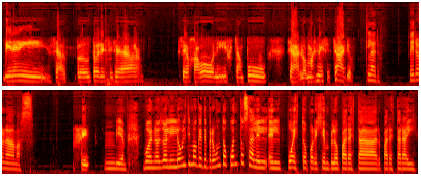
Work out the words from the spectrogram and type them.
vienen y, o sea, productos de necesidad, sea, jabones, champú, o sea, lo más necesario. Claro, pero nada más. Sí. Bien. Bueno, Yoli, lo último que te pregunto, ¿cuánto sale el, el puesto, por ejemplo, para estar para estar ahí?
